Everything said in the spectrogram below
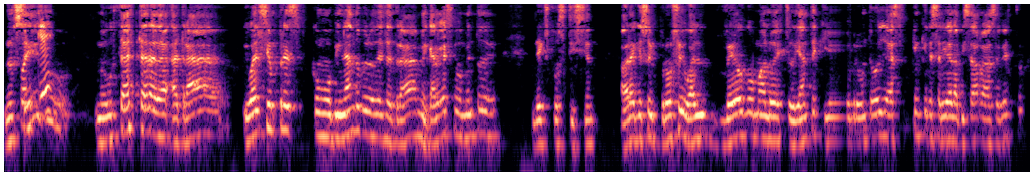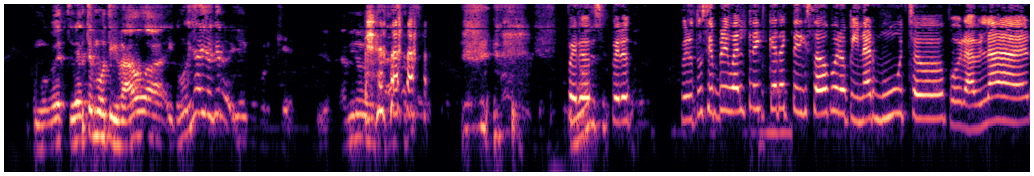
No sé, me gustaba estar atrás, igual siempre es como opinando, pero desde atrás me carga ese momento de, exposición. Ahora que soy profe, igual veo como a los estudiantes que yo pregunto, oye, ¿quién quiere salir a la pizarra a hacer esto? Como veo estudiantes motivados y como, ya, yo quiero. Y yo digo, ¿por qué? A mí no me gusta. pero, pero, pero tú siempre igual te has caracterizado por opinar mucho, por hablar.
